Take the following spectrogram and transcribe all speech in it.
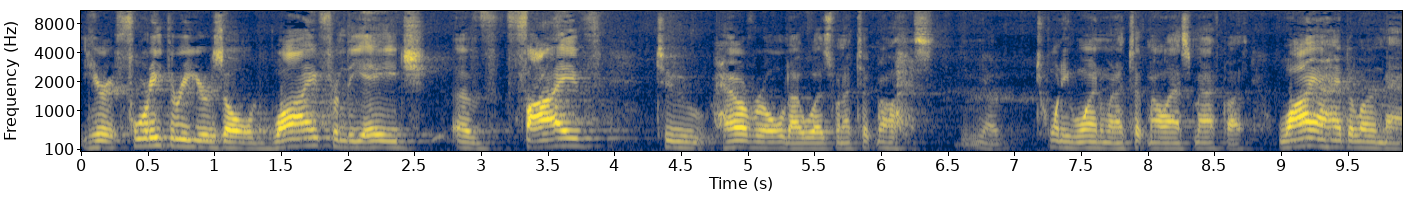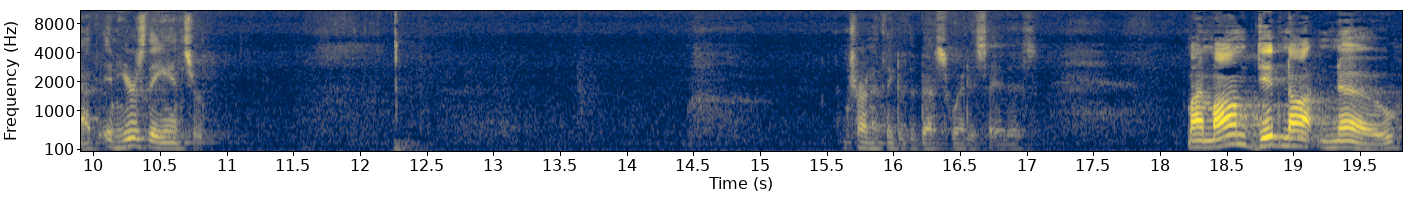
here at 43 years old why, from the age of five to however old I was when I took my last, you know, 21 when I took my last math class, why I had to learn math. And here's the answer I'm trying to think of the best way to say this. My mom did not know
